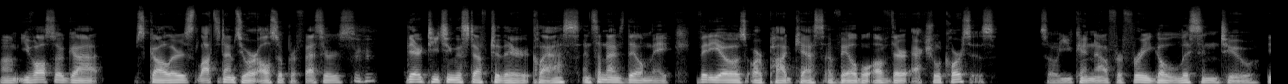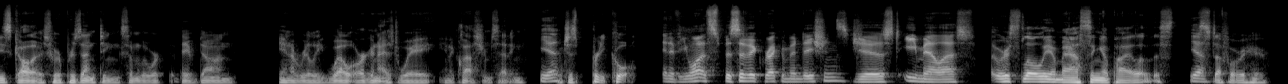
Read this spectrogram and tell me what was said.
Um, you've also got scholars, lots of times who are also professors. Mhm. They're teaching this stuff to their class, and sometimes they'll make videos or podcasts available of their actual courses. So you can now, for free, go listen to these scholars who are presenting some of the work that they've done in a really well organized way in a classroom setting, yeah. which is pretty cool. And if you want specific recommendations, just email us. we're slowly amassing a pile of this Yeah. stuff over here.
